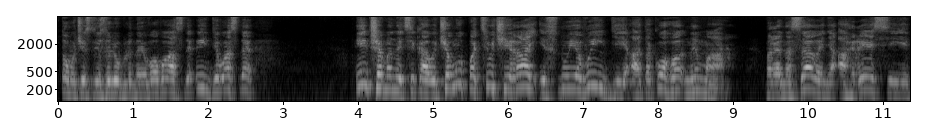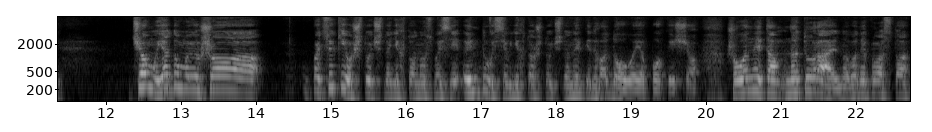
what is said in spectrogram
в тому числі з улюбленої власне Індії. Власне, інше мене цікавить, чому пацючий рай існує в Індії, а такого нема перенаселення, агресії. Чому? Я думаю, що пацюків штучно ніхто, ну в смислі індусів ніхто штучно не підгодовує поки що. Що вони там натурально, вони просто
